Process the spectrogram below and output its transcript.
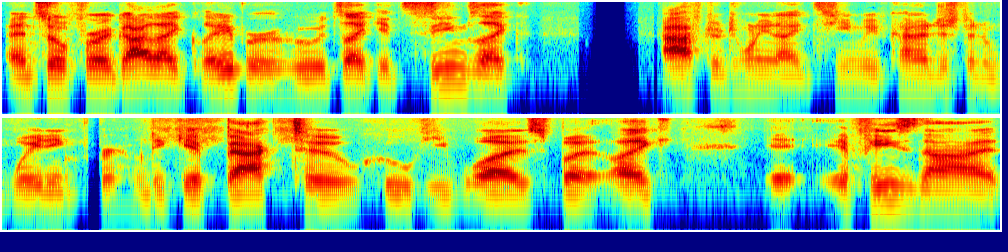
And so for a guy like Gleyber, who it's like it seems like after 2019, we've kind of just been waiting for him to get back to who he was. But like, if he's not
